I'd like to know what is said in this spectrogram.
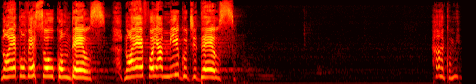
Noé conversou com Deus. Noé foi amigo de Deus. Ah, comi.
